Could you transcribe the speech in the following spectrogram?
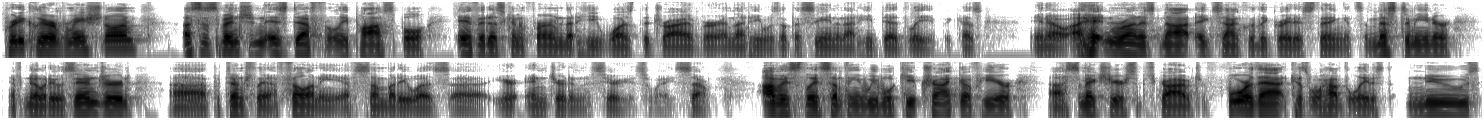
pretty clear information on, a suspension is definitely possible if it is confirmed that he was the driver and that he was at the scene and that he did leave. Because, you know, a hit and run is not exactly the greatest thing. It's a misdemeanor if nobody was injured uh, potentially a felony if somebody was uh, injured in a serious way. So, obviously, something we will keep track of here. Uh, so, make sure you're subscribed for that because we'll have the latest news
